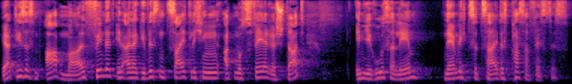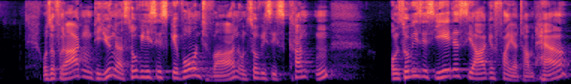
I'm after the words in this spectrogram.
ja, dieses Abendmahl findet in einer gewissen zeitlichen Atmosphäre statt in Jerusalem, nämlich zur Zeit des Passafestes. Und so fragen die Jünger, so wie sie es gewohnt waren und so wie sie es kannten und so wie sie es jedes Jahr gefeiert haben, Herr,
